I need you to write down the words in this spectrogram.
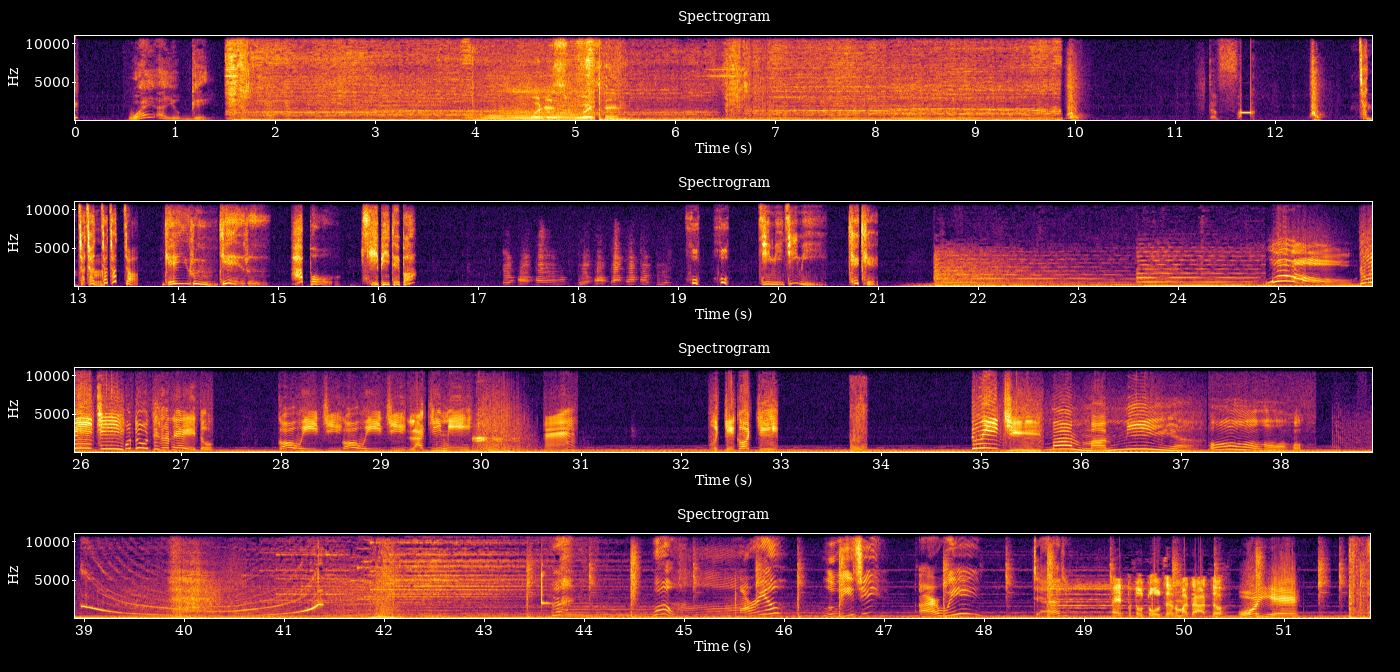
Why are you gay? What is within? The fuck? Geru, geru, apple. きびでばほっほっじみじみけけ Wow! Luigi! Dove ti credo? Goigi, Goigi, la Kimi. Eh? Gucci, gucci. Luigi! Mamma mia! Oh! Are we dead? Ecco tutto armatato. Oh yeah!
